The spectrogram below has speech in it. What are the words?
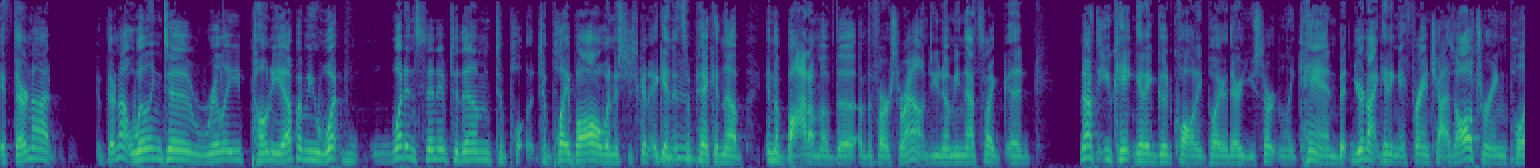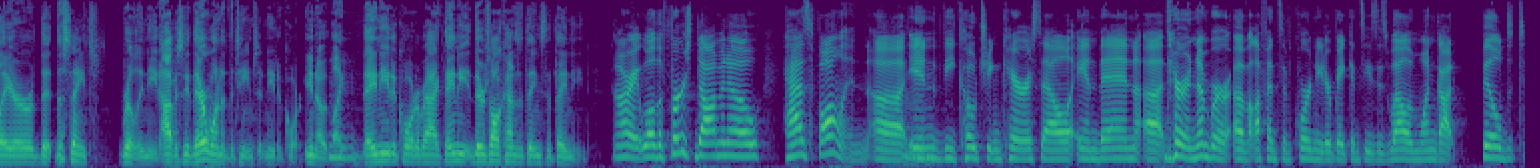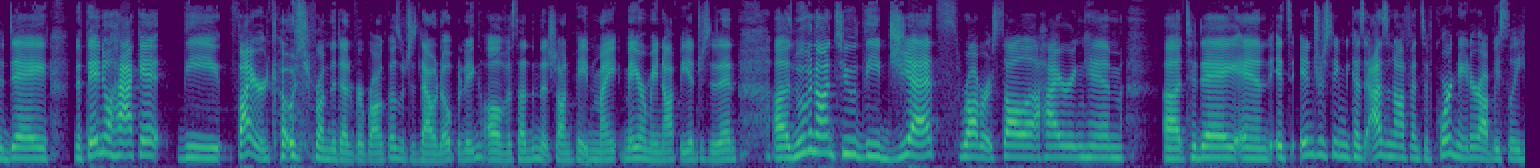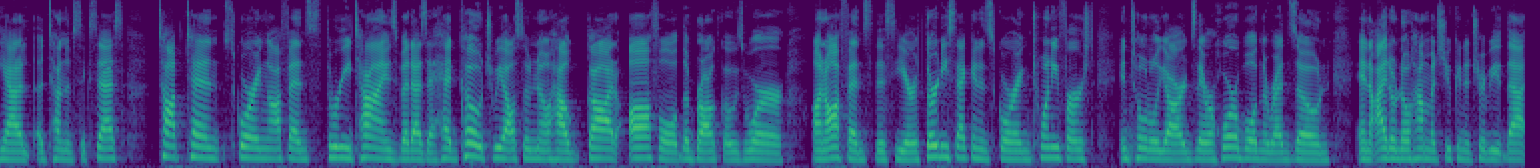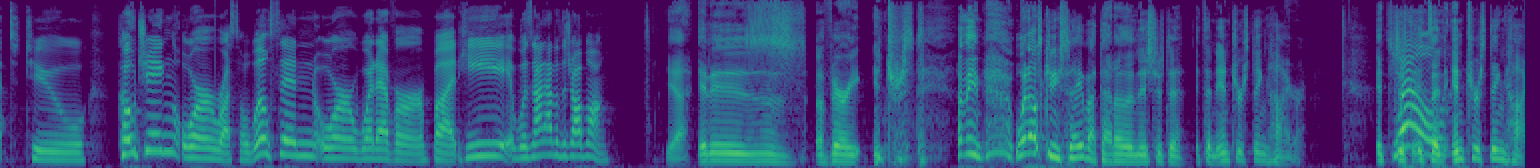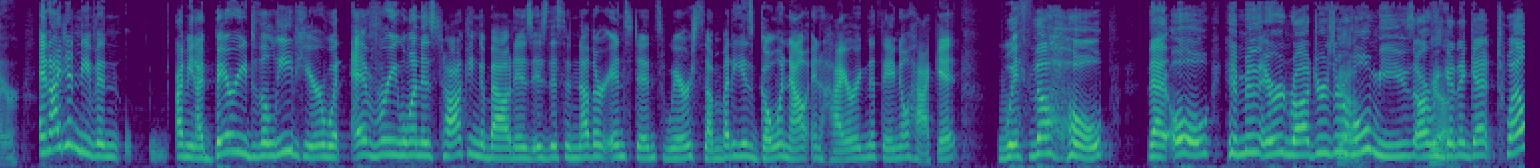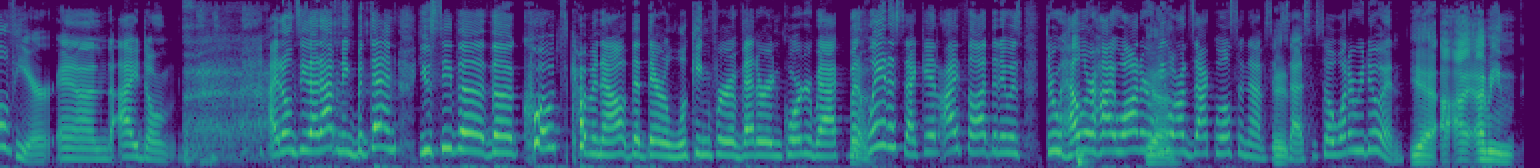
if they're not if they're not willing to really pony up, I mean, what what incentive to them to pl- to play ball when it's just gonna again, it's a pick in the in the bottom of the of the first round. You know, I mean, that's like a, not that you can't get a good quality player there, you certainly can, but you're not getting a franchise altering player that the Saints really need. Obviously, they're one of the teams that need a quarter. You know, like they need a quarterback. They need. There's all kinds of things that they need. All right. Well, the first domino has fallen uh, Mm-hmm. in the coaching carousel, and then uh, there are a number of offensive coordinator vacancies as well, and one got filled today. Nathaniel Hackett, the fired coach from the Denver Broncos, which is now an opening all of a sudden that Sean Payton might may or may not be interested in, uh, is moving on to the Jets. Robert Saleh hiring him. Uh, today, and it's interesting because as an offensive coordinator, obviously he had a ton of success top 10 scoring offense three times. But as a head coach, we also know how god awful the Broncos were on offense this year 32nd in scoring, 21st in total yards. They were horrible in the red zone. And I don't know how much you can attribute that to coaching or Russell Wilson or whatever, but he was not out of the job long. Yeah, it is a very interesting. I mean, what else can you say about that other than it's just a it's an interesting hire. It's just it's an interesting hire. And I didn't even I mean, I buried the lead here. What everyone is talking about is is this another instance where somebody is going out and hiring Nathaniel Hackett with the hope that oh, him and Aaron Rodgers are Yeah. homies. Are we going to get 12 here? And I don't I don't see that happening. But then you see the the quotes coming out that they're looking for a veteran quarterback. But Yeah. wait a second, I thought that it was through hell or high water. We want Zach Wilson to have success. so what are we doing? Yeah, I, I mean,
